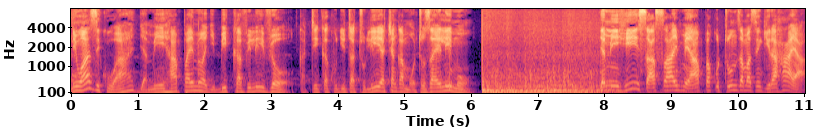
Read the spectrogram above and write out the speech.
Ni wazi kuwa jamii hapa imewajibika vilivyo katika kujitatulia changamoto za elimu. Jamii hii sasa imeapa kutunza mazingira haya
